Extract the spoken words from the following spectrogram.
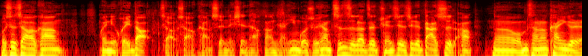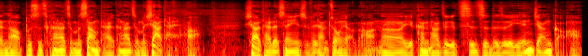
我是赵浩康。欢迎你回到赵少康生的现场。刚讲英国首相辞职了，这全世界是个大事了哈。那我们常常看一个人哈，不是看他怎么上台，看他怎么下台哈。下台的声音是非常重要的哈。那也看他这个辞职的这个演讲稿哈。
